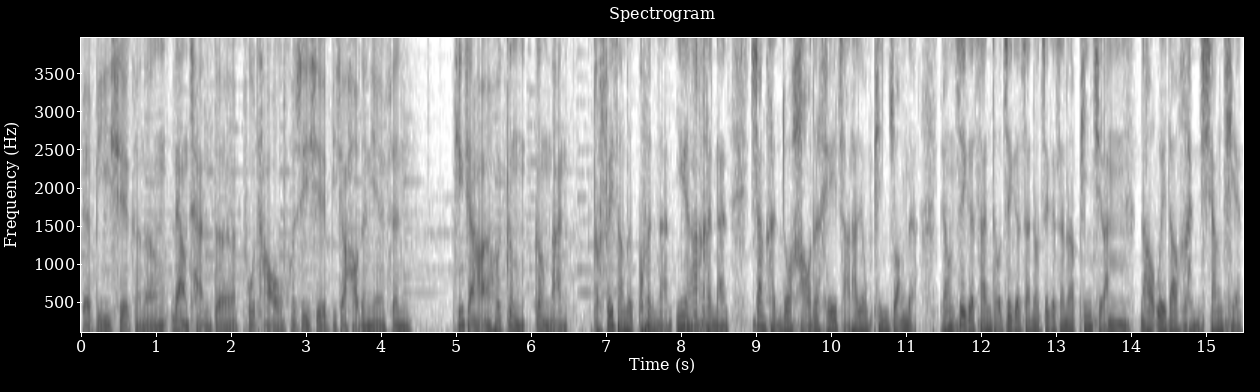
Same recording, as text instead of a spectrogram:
呃比一些可能量产的葡萄或是一些比较好的年份，听起来好像会更更难。非常的困难，因为它很难像很多好的黑茶，它用拼装的，比方这个山头、这个山头、这个山头拼起来，嗯然后味道很香甜，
